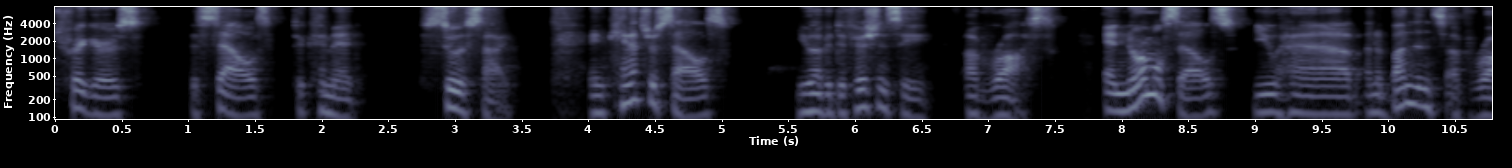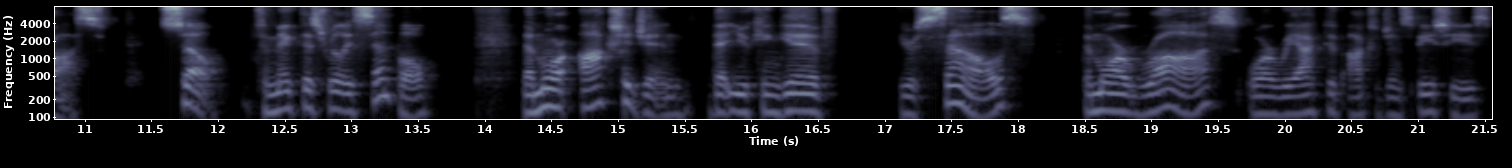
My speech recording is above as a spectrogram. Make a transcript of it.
triggers the cells to commit suicide. In cancer cells, you have a deficiency of ROS. In normal cells, you have an abundance of ROS. So, to make this really simple, the more oxygen that you can give your cells, the more ROS or reactive oxygen species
